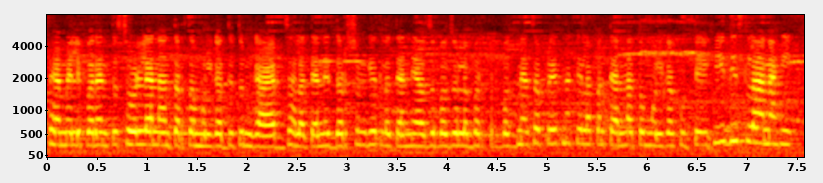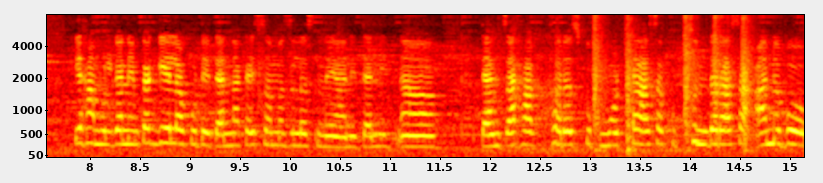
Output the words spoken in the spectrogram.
फॅमिलीपर्यंत सोडल्यानंतरचा मुलगा तिथून गायब झाला. त्यांनी दर्शन घेतलं त्यांनी आजूबाजूला भरपूर बघण्याचा प्रयत्न केला पण त्यांना तो मुलगा कुठेही दिसला नाही की हा मुलगा नेमका गेला कुठे त्यांना काही समजलंच नाही. आणि त्यांनी त्यांचा हा खरंच खूप मोठा असा खूप सुंदर असा अनुभव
